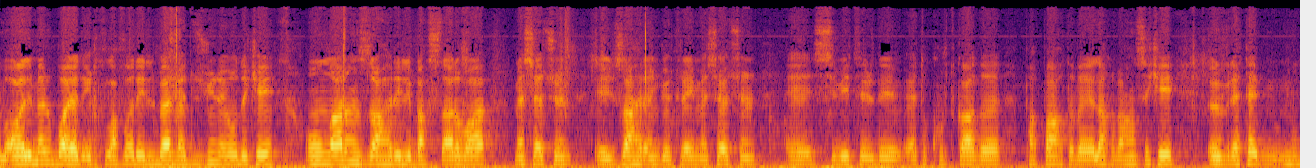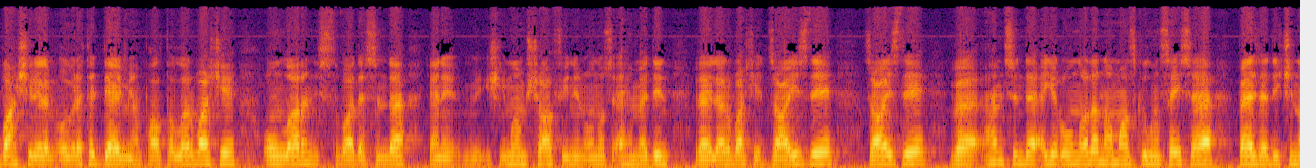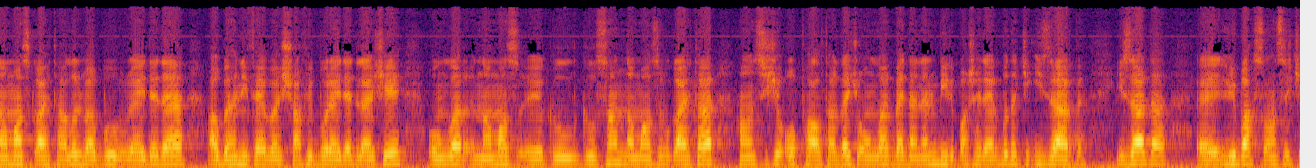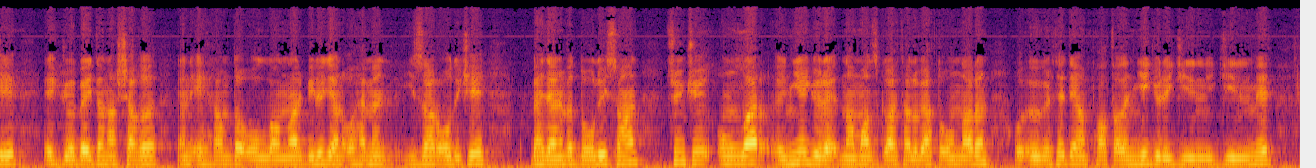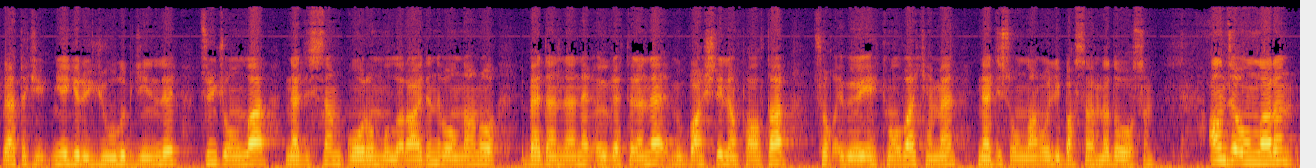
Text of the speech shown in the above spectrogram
və alimlər bu barədə ixtilaflar edilbər və düzgün də odur ki, onların zahiri libasları var. Məsəl üçün, e, zahirən götürək, məsəl üçün, e, svitirdir, hətta kurtqadır, papaqdır və elə və hansı ki, övrətə mübaşir eləmə, övrətə dəyməyən paltarlar var ki, onların istifadəsində, yəni İmam Şafinin, ondan Əhmədin rəyləri var ki, caizdir, caizdir və həmçində əgər onlarda namaz qılınsa isə, bəzilədir ki, namaz qaytarılır və bu rəydə də Abu Hənifə və Şafi bu rəydədirlər ki, onlar namaz e, qıl, qılsan namazını qaytar, hansı ki, o paltarda ki, onlar bədənlərin bir başa dəyər. Bu da ki, izardır. İzar da e, libas hansı ki, e, göbəkdən aşağı, yəni ehramda olanlar bilir, yəni o həmən izar odur ki, bədənimə doluysan, çünki onlar e, niyə görə namaz qaytarılır və yaxud da onların o övrətə deyən paltarlar niyə görə giyinil, giyinilmir və yaxud da ki, niyə görə yuyulub giyinilir? Çünki onlar nədisdən qorunmurlar, aydındır və onların o bədənlərindən, övrətlərinə mübaşir edən paltar çox böyük ehtimal var ki, həmən nədis onların o libaslarında da olsun. Ancaq onların,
